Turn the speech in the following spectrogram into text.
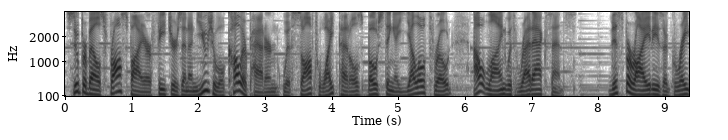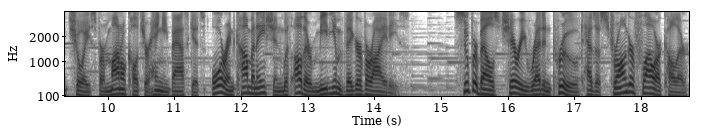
Superbell's Frostfire features an unusual color pattern with soft white petals boasting a yellow throat outlined with red accents. This variety is a great choice for monoculture hanging baskets or in combination with other medium vigor varieties. Superbell's Cherry Red Improved has a stronger flower color,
